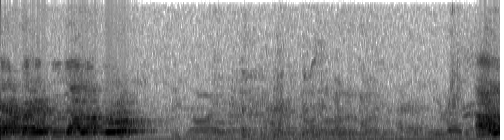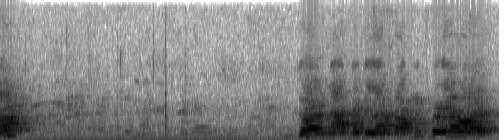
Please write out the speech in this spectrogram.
હે, બહેર દૂધ આલો તો? આલો? ઘર ના ડગલા લાપા પડ્યા હોય.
